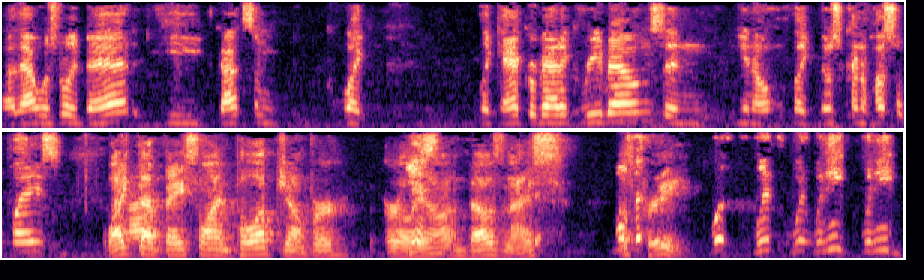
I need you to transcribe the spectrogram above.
Uh, that was really bad. He got some like acrobatic rebounds and you know like those kind of hustle plays. like that uh, baseline pull up jumper early Yes. on. That was nice. Well, That's pretty. When, when, he when he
